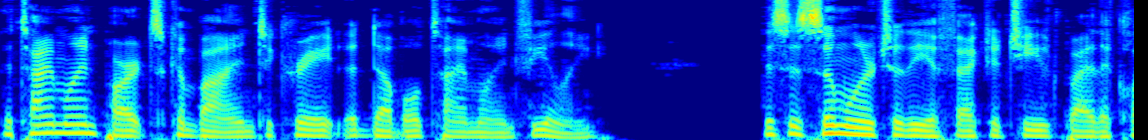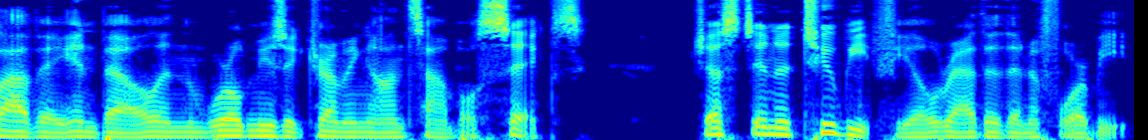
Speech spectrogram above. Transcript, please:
The timeline parts combine to create a double timeline feeling. This is similar to the effect achieved by the clave and bell in the World Music Drumming Ensemble 6, just in a 2 beat feel rather than a 4 beat.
